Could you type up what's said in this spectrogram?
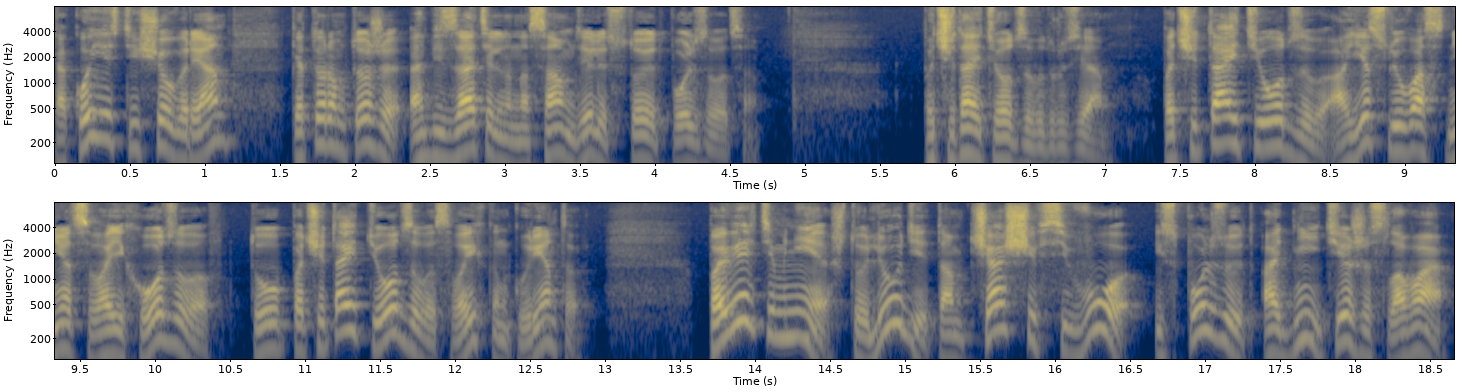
Какой есть еще вариант, которым тоже обязательно на самом деле стоит пользоваться? Почитайте отзывы, друзья. Почитайте отзывы. А если у вас нет своих отзывов, то почитайте отзывы своих конкурентов. Поверьте мне, что люди там чаще всего используют одни и те же слова.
